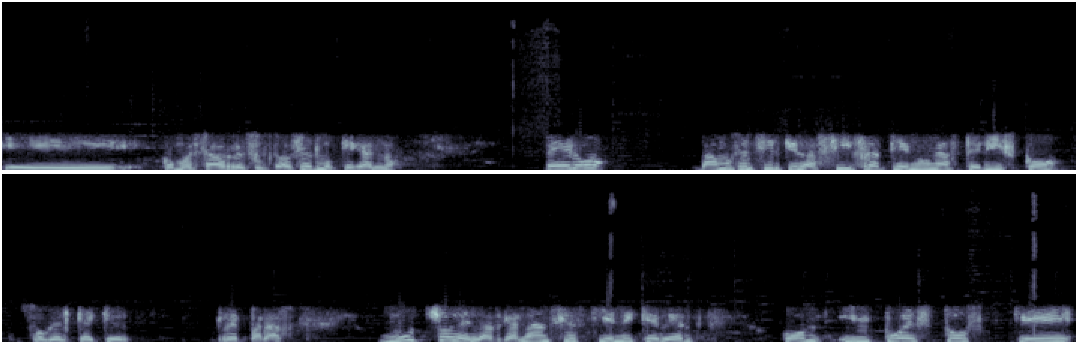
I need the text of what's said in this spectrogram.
eh, como estado de resultados. es lo que ganó. Pero vamos a decir que la cifra tiene un asterisco sobre el que hay que reparar. Mucho de las ganancias tiene que ver con impuestos que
